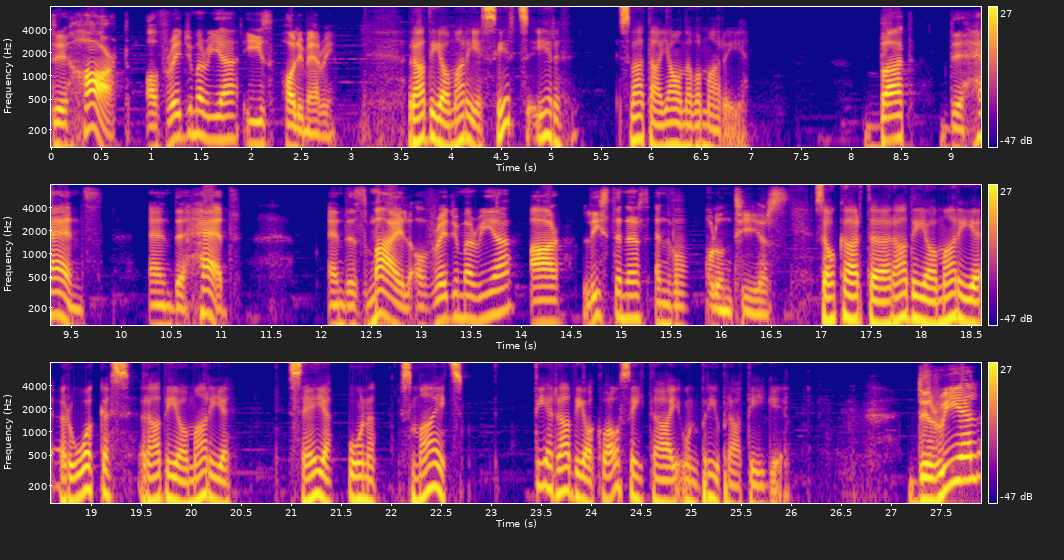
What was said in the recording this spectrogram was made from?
The heart of Radio Maria is Holy Mary. Radio Marijas sirds ir Svētā Jaunava Marija. But the hands and the head and the smile of Radio Maria are listeners and volunteers. Savukārt Radio Marija rokas, Radio Marija seja un smaids tie ir radio klausītāji un brīvprātīgie. The real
